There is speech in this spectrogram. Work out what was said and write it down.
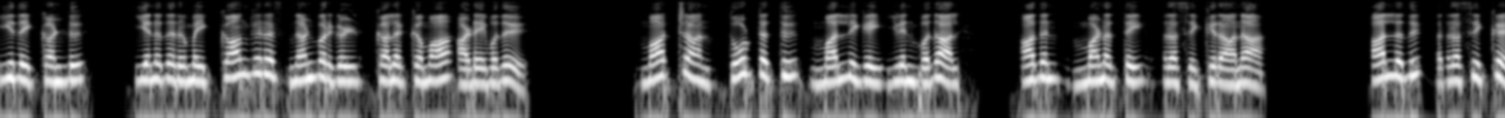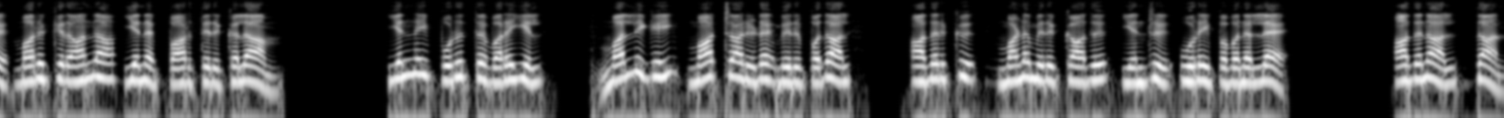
இதைக் கண்டு எனதருமை காங்கிரஸ் நண்பர்கள் கலக்கமா அடைவது. மாற்றான் தோட்டத்து மல்லிகை என்பதால் அதன் மணத்தை ரசிக்கிறானா? அல்லது ரசிக்க மறுக்கிறானா என பார்த்திருக்கலாம். என்னை பொறுத்த வரையில் மல்லிகை மாற்றாரிடமிருப்பதால் அதற்கு மனமிருக்காது என்று உரைப்பவனல்ல. அதனால் தான்.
